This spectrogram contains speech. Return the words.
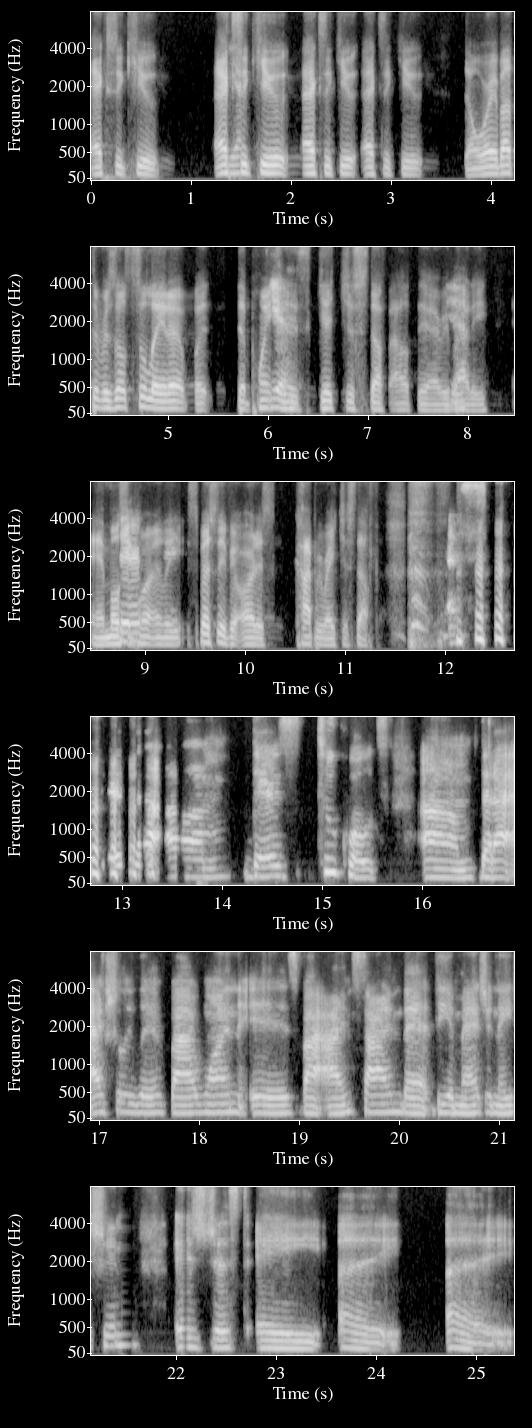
execute, execute, yeah. execute, execute. Don't worry about the results till later. But the point is, get your stuff out there, everybody. And most there, importantly, especially if you're artist, copyright your stuff. yes. There's, a, um, there's two quotes um, that I actually live by. One is by Einstein that the imagination is just a a a,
